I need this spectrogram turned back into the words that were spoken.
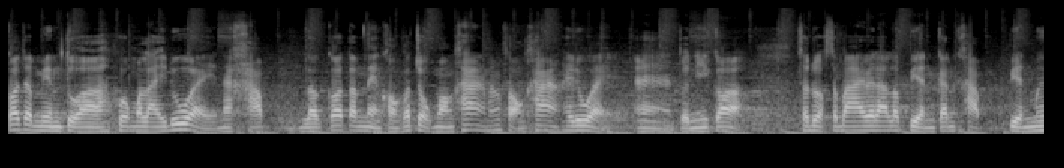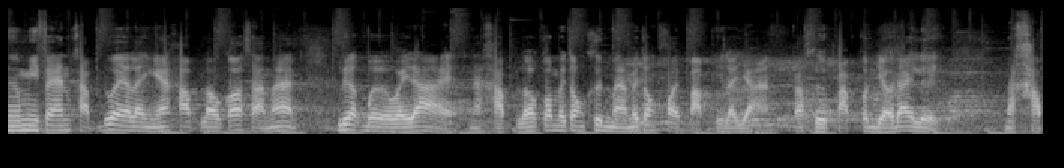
ก็จะเมมตัวพวงมาลัยด้วยนะครับ แล้วก็ตำแหน่งของกระจกมองข้างทั้งสองข้างให้ด้วยอ่าตัวนี้ก็สะดวกสบายเวลาเราเปลี่ยนกันขับ เปลี่ยนมือมีแฟนขับด้วยอะไรเงี้ยครับ เราก็สามารถเลือกเบอร์ไว้ได้นะครับ แล้วก็ไม่ต้องขึ้นมาไม่ต้องคอยปรับทีละอย่าง ก็คือปรับคนเดียวได้เลยนะครับ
